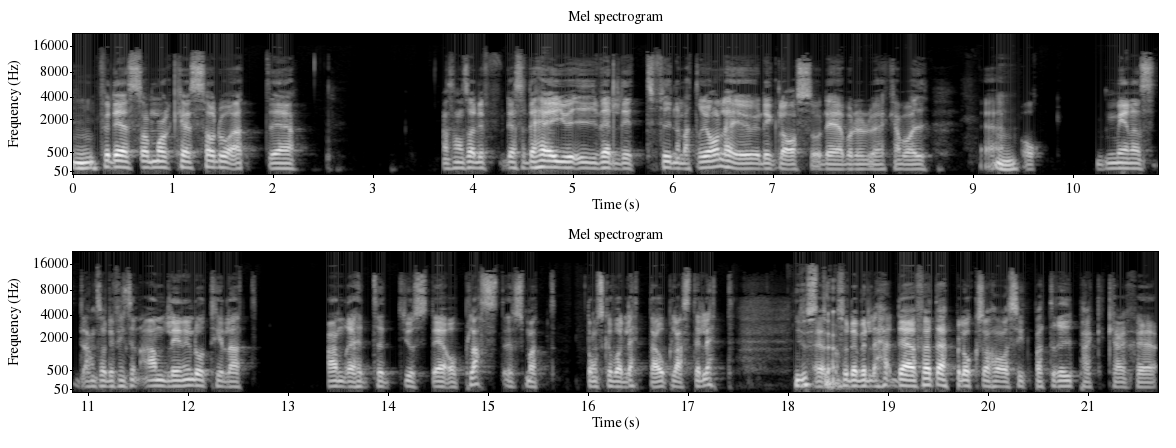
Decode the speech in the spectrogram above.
mm. för det som Marquez sa då att eh, Alltså han sa det, alltså det här är ju i väldigt fina material, här är ju det glas och det är vad det nu kan vara i. Eh, mm. Och medan han sa det finns en anledning då till att andra headset just är av plast, eftersom att de ska vara lätta och plast är lätt. Just det. Så det är väl därför att Apple också har sitt batteripack kanske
